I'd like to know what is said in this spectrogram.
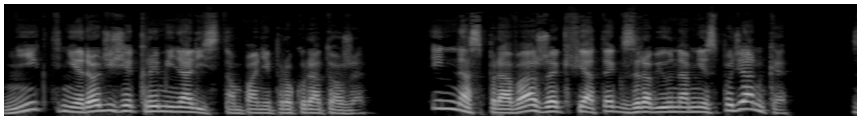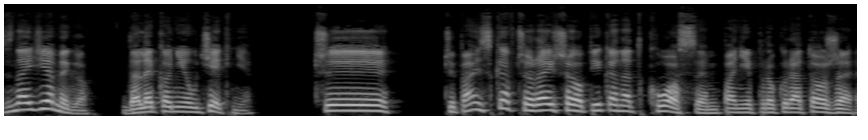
Nikt nie rodzi się kryminalistą, panie prokuratorze. Inna sprawa, że kwiatek zrobił nam niespodziankę. Znajdziemy go. Daleko nie ucieknie. Czy... Czy pańska wczorajsza opieka nad kłosem, panie prokuratorze,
